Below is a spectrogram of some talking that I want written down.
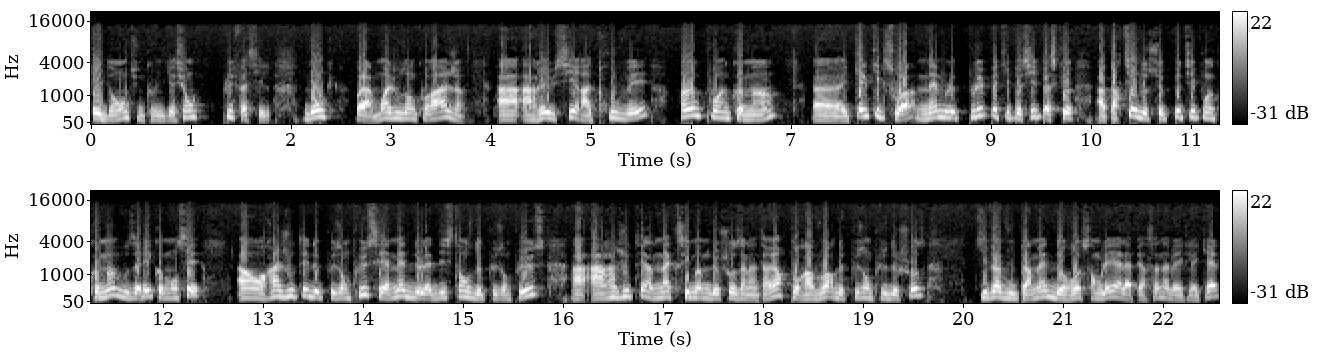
aidante, une communication plus facile. Donc voilà, moi je vous encourage à, réussir à trouver un point commun euh, quel qu'il soit, même le plus petit possible, parce que à partir de ce petit point commun, vous allez commencer à en rajouter de plus en plus et à mettre de la distance de plus en plus, à, rajouter un maximum de choses à l'intérieur pour avoir de plus en plus de choses qui va vous permettre de ressembler à la personne avec laquelle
